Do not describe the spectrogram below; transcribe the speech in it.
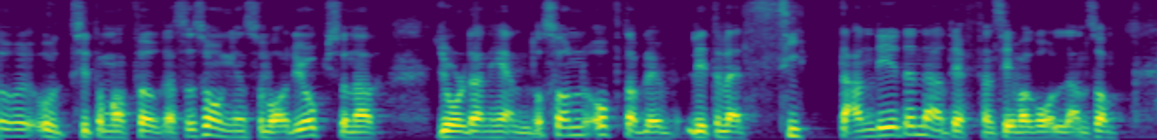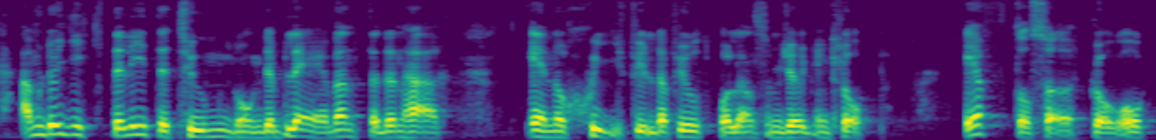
Och tittar man förra säsongen så var det ju också när Jordan Henderson ofta blev lite väl sittande i den där defensiva rollen som, ja men då gick det lite tumgång, det blev inte den här energifyllda fotbollen som Jürgen Klopp eftersöker. Och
